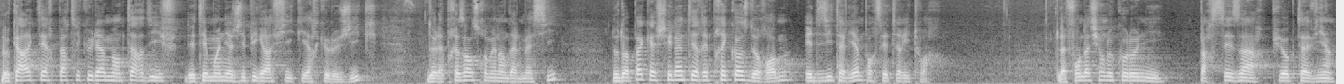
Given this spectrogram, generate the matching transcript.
Le caractère particulièrement tardif des témoignages épigraphiques et archéologiques de la présence romaine en Dalmatie ne doit pas cacher l'intérêt précoce de Rome et des Italiens pour ces territoires. La fondation de colonies par César puis Octavien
